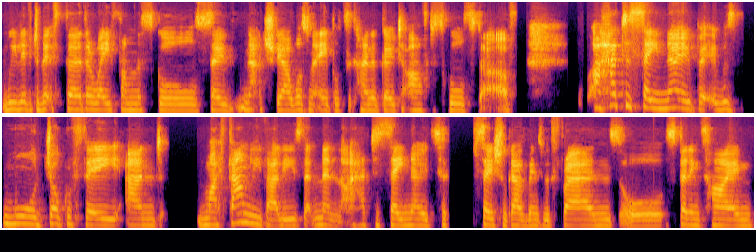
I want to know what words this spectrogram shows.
we lived a bit further away from the schools. So naturally, I wasn't able to kind of go to after school stuff. I had to say no, but it was more geography and my family values that meant that I had to say no to social gatherings with friends or spending time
